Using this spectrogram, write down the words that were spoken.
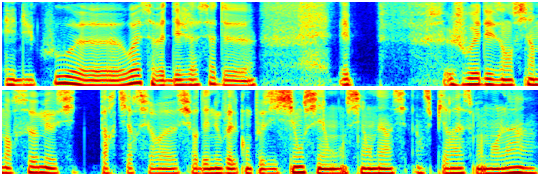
Et du coup, euh, ouais, ça va être déjà ça de et jouer des anciens morceaux, mais aussi de partir sur sur des nouvelles compositions si on si on est ins- inspiré à ce moment-là.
